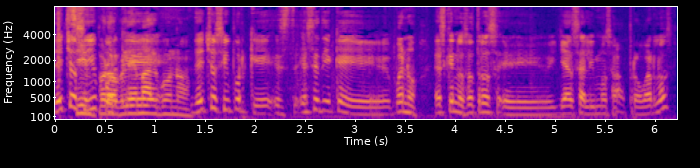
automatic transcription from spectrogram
De hecho, Sin sí, problema porque- alguno. De hecho, sí, porque este- ese día que. Bueno, es que nosotros eh, ya salimos a probarlos.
